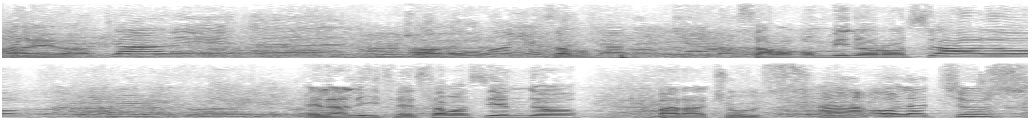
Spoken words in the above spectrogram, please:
Ahí va. eh, A ver, estamos, estamos con vino rosado. El Alice, estamos haciendo para Chus. Ah, hola, Chus.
